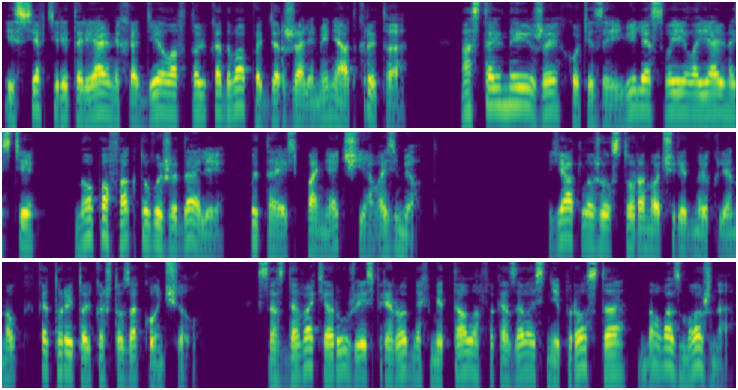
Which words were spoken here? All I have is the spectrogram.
Из всех территориальных отделов только два поддержали меня открыто. Остальные же, хоть и заявили о своей лояльности, но по факту выжидали, пытаясь понять, чья возьмет. Я отложил в сторону очередной клинок, который только что закончил. Создавать оружие из природных металлов оказалось непросто, но возможно.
